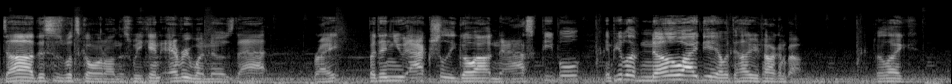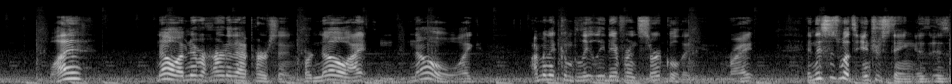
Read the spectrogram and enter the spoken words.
duh, this is what's going on this weekend. Everyone knows that, right? But then you actually go out and ask people, and people have no idea what the hell you're talking about. They're like, what? No, I've never heard of that person. Or no, I, no, like, I'm in a completely different circle than you, right? And this is what's interesting is, is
